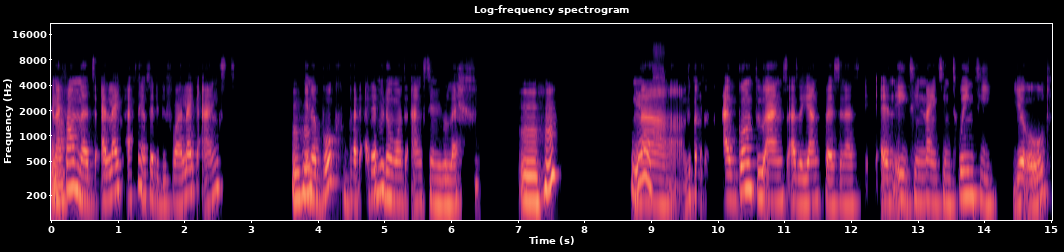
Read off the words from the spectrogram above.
And I found that I like, I think I've said it before, I like angst in Mm-hmm. a book, but I definitely don't want angst in real life. Mm-hmm. Yes. Nah, because I've gone through angst as a young person, as an 18, 19, 20 year old,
